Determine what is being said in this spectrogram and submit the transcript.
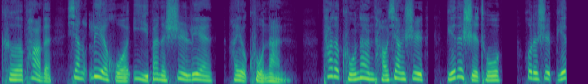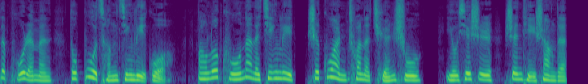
可怕的像烈火一般的试炼，还有苦难。他的苦难好像是别的使徒或者是别的仆人们都不曾经历过。保罗苦难的经历是贯穿了全书，有些是身体上的，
